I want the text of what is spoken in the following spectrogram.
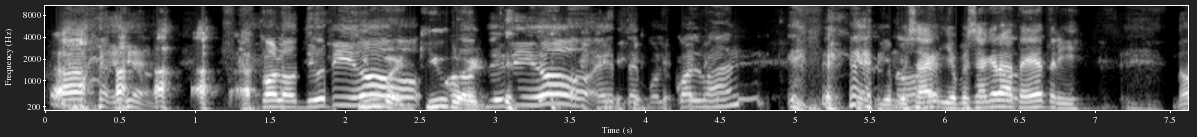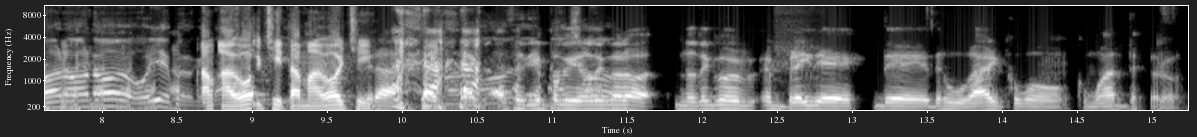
Call of Duty 2. Call of Duty 2, este, ¿por cuál van? yo, pensaba, yo pensaba que era Tetris. No, no, no, oye, pero. Tamagotchi, Tamagotchi. hace tiempo que yo no tengo, no tengo el break de, de, de jugar como, como antes, pero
